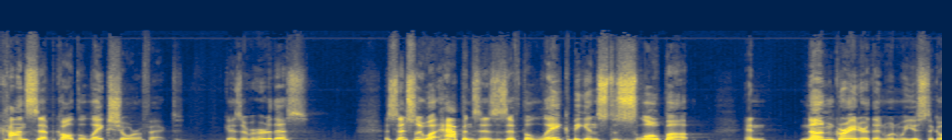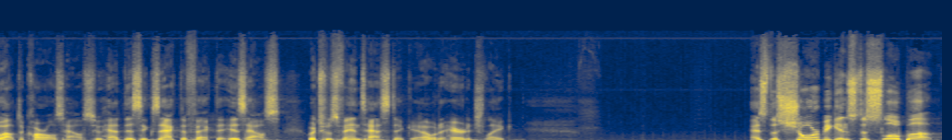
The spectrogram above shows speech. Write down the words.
concept called the lakeshore effect. You guys ever heard of this? Essentially, what happens is, is if the lake begins to slope up, and none greater than when we used to go out to Carl's house, who had this exact effect at his house, which was fantastic out at Heritage Lake as the shore begins to slope up,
